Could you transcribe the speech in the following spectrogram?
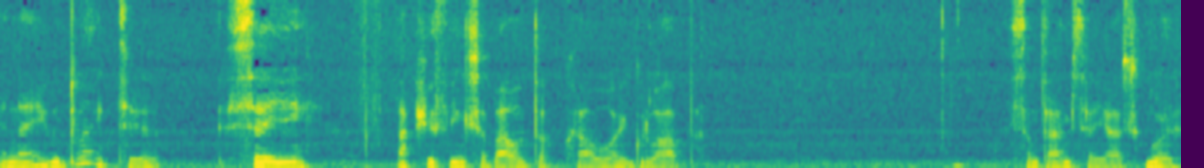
And I would like to say a few things about how I grew up. Sometimes I ask, where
